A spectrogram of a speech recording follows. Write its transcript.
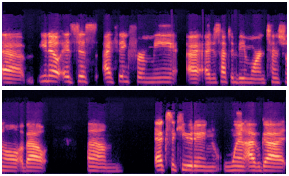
um, you know, it's just I think for me, I, I just have to be more intentional about um, executing when I've got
